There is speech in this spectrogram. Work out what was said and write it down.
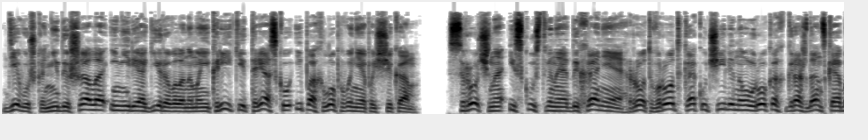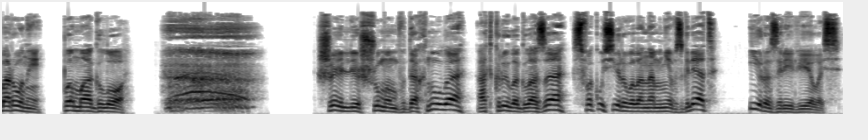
Девушка не дышала и не реагировала на мои крики, тряску и похлопывания по щекам. Срочно искусственное дыхание, рот в рот, как учили на уроках гражданской обороны. Помогло. Шелли шумом вдохнула, открыла глаза, сфокусировала на мне взгляд и разревелась.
